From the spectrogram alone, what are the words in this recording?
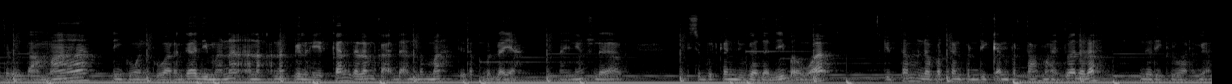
terutama lingkungan keluarga di mana anak-anak dilahirkan dalam keadaan lemah tidak berdaya. Nah, ini yang sudah disebutkan juga tadi bahwa kita mendapatkan pendidikan pertama itu adalah dari keluarga.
